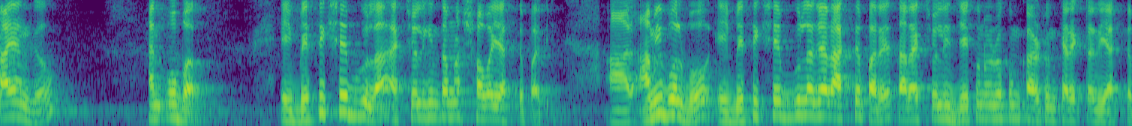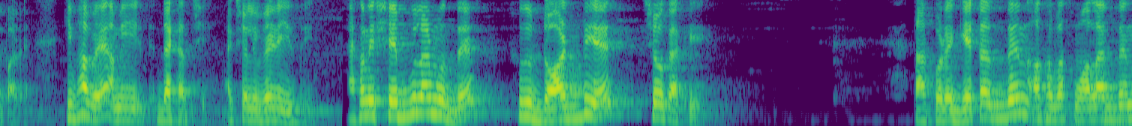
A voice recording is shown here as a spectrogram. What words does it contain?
triangle and oval এই বেসিক শেপগুলা অ্যাকচুয়ালি কিন্তু আমরা সবাই আঁকতে পারি। আর আমি বলব, এই বেসিক শেপগুলা যারা আঁকতে পারে, তারা অ্যাকচুয়ালি যে কোনো রকম কার্টুন ক্যারেক্টারই আঁকতে পারে। কীভাবে? আমি দেখাচ্ছি। অ্যাকচুয়ালি ভেরি ইজি এখন এই শেপগুলোর মধ্যে শুধু ডট দিয়ে চোখ আঁকি। তারপরে গেটার দেন অথবা স্মলার দেন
